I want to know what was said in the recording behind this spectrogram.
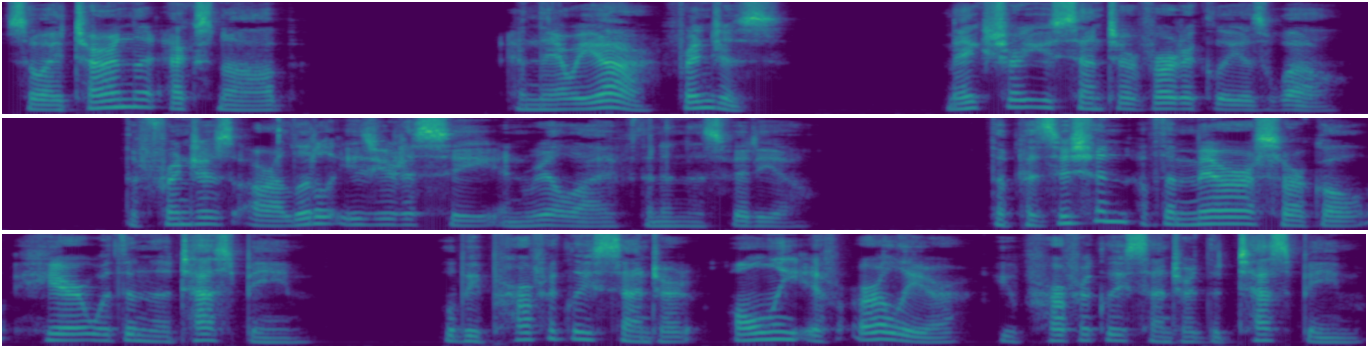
So I turn the X knob, and there we are, fringes. Make sure you center vertically as well. The fringes are a little easier to see in real life than in this video. The position of the mirror circle here within the test beam will be perfectly centered only if earlier you perfectly centered the test beam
